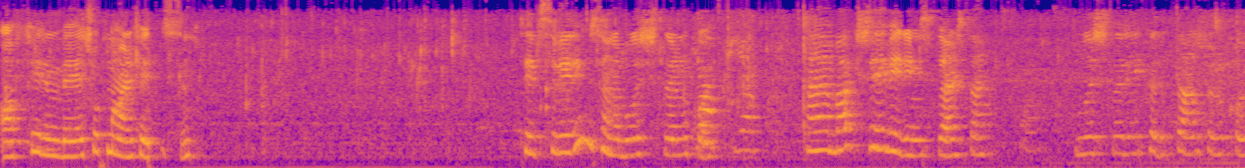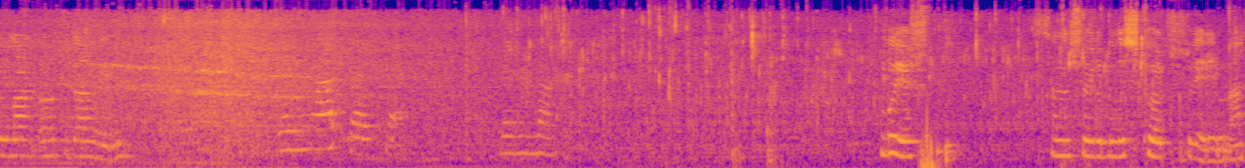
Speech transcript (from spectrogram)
Aferin be çok marifetlisin. Tepsi vereyim mi sana bulaşıklarını koy? Yok yok. Ha bak şey vereyim istersen. Bulaşıkları yıkadıktan sonra koyulan örtüden vereyim. Benim var zaten. Benim var. Buyur. Sana şöyle bulaşık örtüsü vereyim ben.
